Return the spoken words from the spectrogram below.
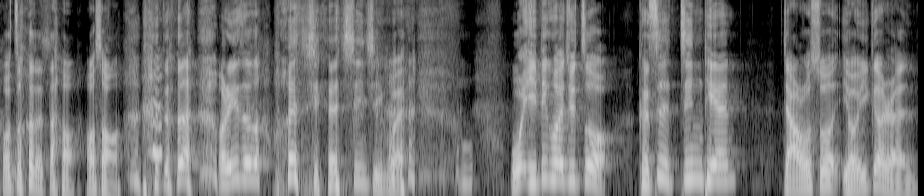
我做得到，好爽，对不对？我的意思是说，婚前性行为 我一定会去做。可是今天，假如说有一个人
